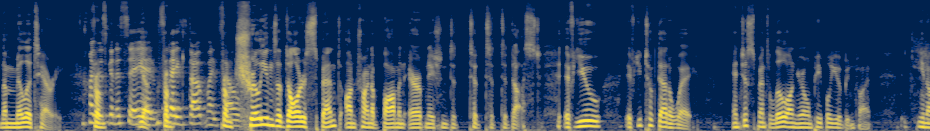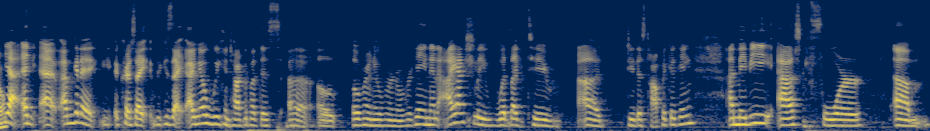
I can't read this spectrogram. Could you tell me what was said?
the military. From, I was gonna say yeah, it, from, but I stopped myself. From trillions of dollars spent on trying to bomb an Arab nation to, to, to, to dust. If you if you took that away and just spent a little on your own people, you'd been fine you know yeah and uh, i'm gonna chris i because i i know we can talk about this uh over and over and over again and i actually would like to uh do this topic again and maybe ask for um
